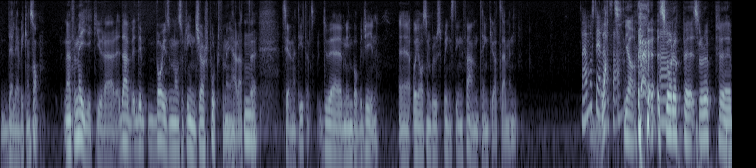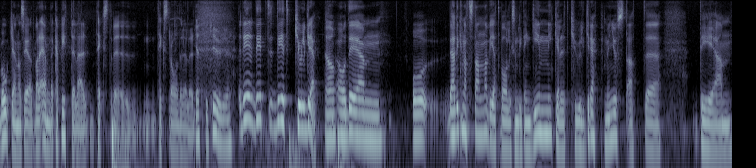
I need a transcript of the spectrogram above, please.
välja vilken som. Men för mig gick ju det här, det, här, det var ju som någon sorts inkörsport för mig här att eh, se den här titeln. Du är min Bobby Jean. Eh, och jag som Bruce Springsteen-fan tänker ju att så här, men Det här måste jag What? läsa. Ja. slår, upp, eh, slår upp eh, boken och ser att varenda kapitel är text, eh, textrader eller Jättekul ju. det, det, är ett, det är ett kul grepp. Ja. Och det, mm, och det hade kunnat stanna vid att vara liksom lite en gimmick eller ett kul grepp, men just att eh, det... um,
